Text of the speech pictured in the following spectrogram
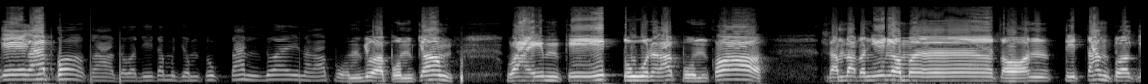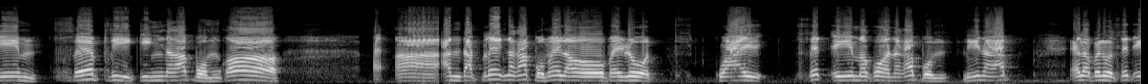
เคครับ ก็กราบสวัสดีท่านผู้ชมทุกท่านด้วยนะครับ ผมอยู่กับผมจ้องวายมเกตูนะครับ ผมก็สำหรับวันนี้เรามาสอนติดตั้งตัวเกมเซฟสี่กิงนะครับ ผมก็อ่าอันดับแรกนะครับ ผมให้เราไปโหลดควายเซตเอมาก่อนนะครับ ผมนี้นะครับให้เราไปโหลดเซตเอ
